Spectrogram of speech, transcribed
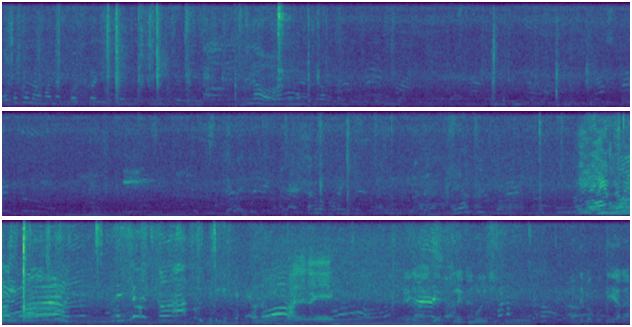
Kapag ka lang managbag kayo. Hello. Ay, wow. Ayun! Kaya lang eh. Leg moist. Hindi maputi yan, ha?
